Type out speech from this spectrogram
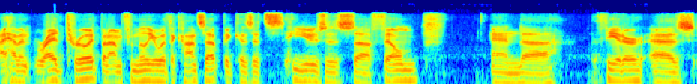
I haven't read through it, but I'm familiar with the concept because it's he uses uh, film and uh, theater as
